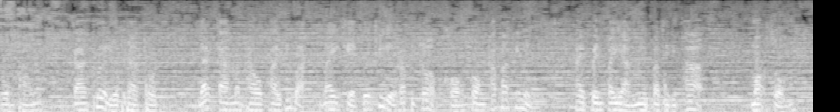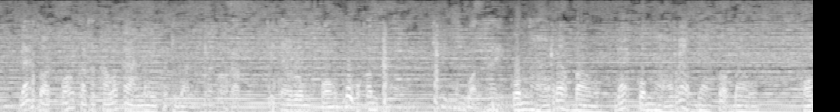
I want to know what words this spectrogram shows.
รวมทั้งการช่วยเหลือประชาชนและการบรรเทาภัยพิบัติในเขตพื้นที่รับผิดชอบของกองทัพภาคที่หนึ่งให้เป็นไปอย่างมีประสิทธิภาพ เหมาะสม และสอดคล้องกับสภาวะการในปัจจุบันประกอบกับเจตนารมณ์ของผู้บังคับบัญชาที่มุ่งหวังให้กรมทหารราบเบา และกรมทหารราบยางเกาะเบา ของ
